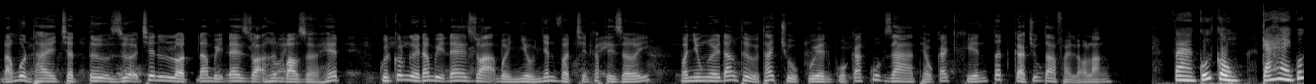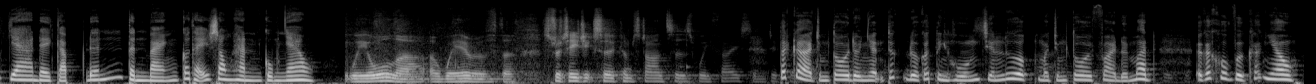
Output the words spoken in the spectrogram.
Đáng buồn thay, trật tự dựa trên luật đang bị đe dọa hơn bao giờ hết. Quyền con người đang bị đe dọa bởi nhiều nhân vật trên khắp thế giới và nhiều người đang thử thách chủ quyền của các quốc gia theo cách khiến tất cả chúng ta phải lo lắng. Và cuối cùng, cả hai quốc gia đề cập đến tình bạn có thể song hành cùng nhau. Tất cả chúng tôi đều nhận thức được các tình huống chiến lược mà chúng tôi phải đối mặt ở các khu vực khác nhau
